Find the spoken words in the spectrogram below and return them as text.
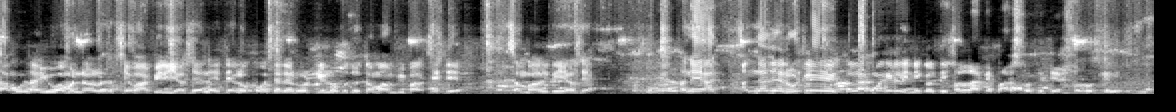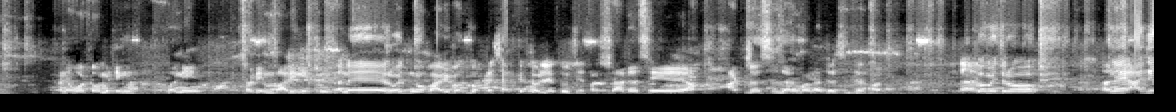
ચામુંડા યુવા મંડળ સેવા આપી રહ્યા છે અને તે લોકો અત્યારે રોટલીનો બધો તમામ વિભાગ છે તે સંભાળી રહ્યા છે. અને આ અંદાજે રોટલી કલાકમાં કેટલી નીકળતી? કલાકે બારસો થી તેરસો રોટલી અને ઓટોમેટિક બની ચડીને બારી નીકળી અને રોજનો ભાવિ ભક્તો પ્રસાદ કેટલો લેતો છે? પ્રસાદ હશે આઠ દસ હજાર માણસ. દસ હજારમાં તો મિત્રો અને આજે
